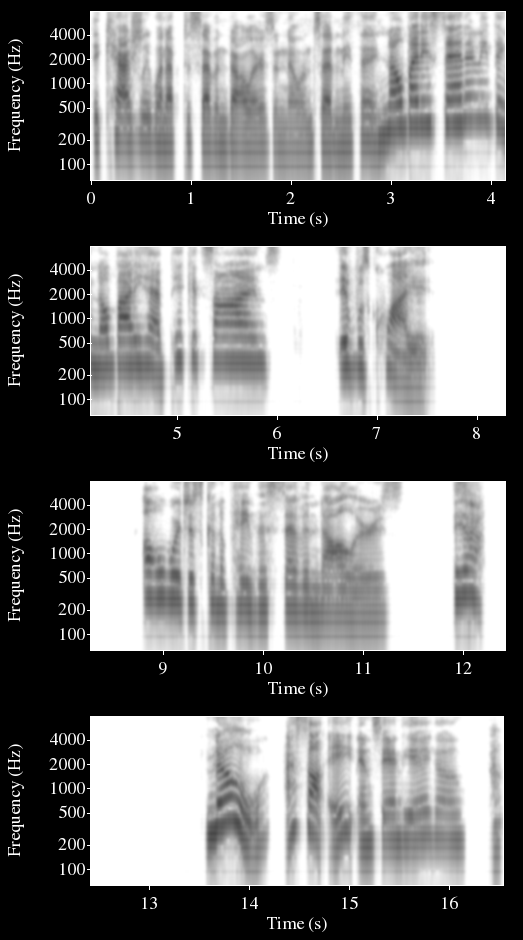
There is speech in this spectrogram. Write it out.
it casually went up to $7 and no one said anything? nobody said anything. Nobody had picket signs. It was quiet. Oh, we're just gonna pay this seven dollars. Yeah. No. I saw eight in San Diego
